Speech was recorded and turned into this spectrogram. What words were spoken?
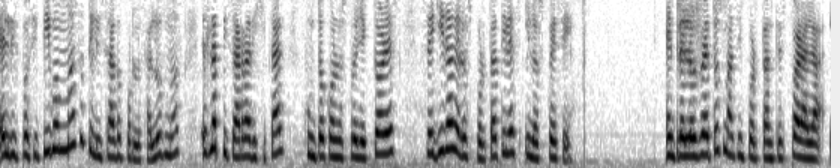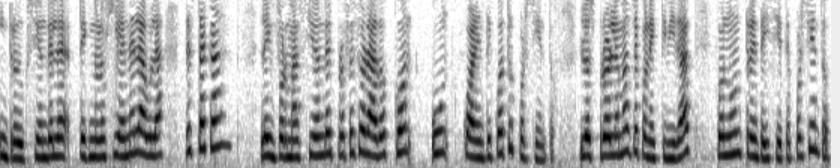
El dispositivo más utilizado por los alumnos es la pizarra digital junto con los proyectores, seguida de los portátiles y los PC. Entre los retos más importantes para la introducción de la tecnología en el aula destacan la información del profesorado con un 44%, los problemas de conectividad con un 37%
